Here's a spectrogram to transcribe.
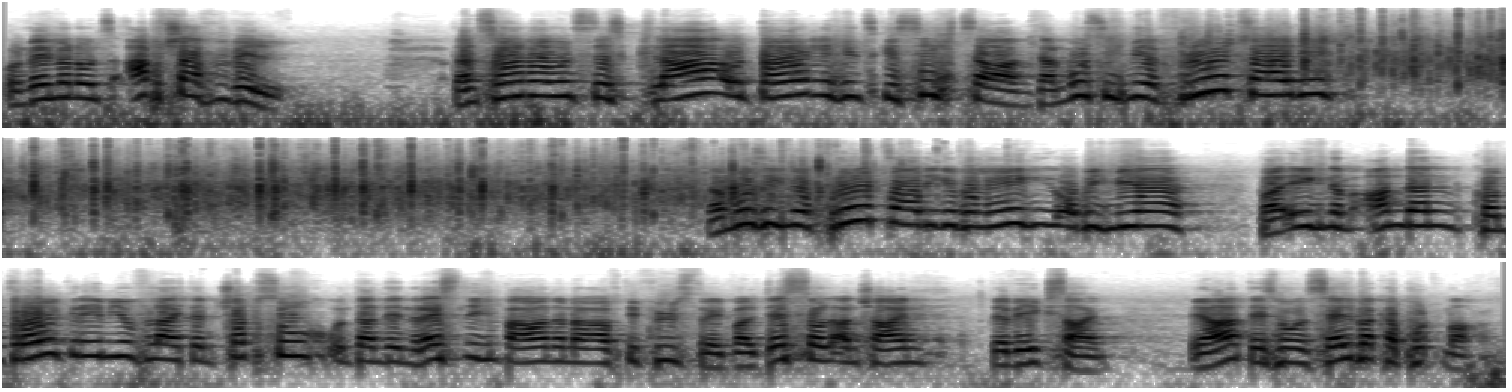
Und wenn man uns abschaffen will, dann soll man uns das klar und deutlich ins Gesicht sagen. Dann muss ich mir frühzeitig Da muss ich mir frühzeitig überlegen, ob ich mir bei irgendeinem anderen Kontrollgremium vielleicht einen Job suche und dann den restlichen Bauern dann noch auf die Füße dreht, weil das soll anscheinend der Weg sein. Ja, dass wir uns selber kaputt machen.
